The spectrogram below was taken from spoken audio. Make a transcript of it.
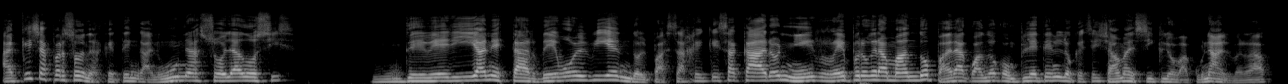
aquellas personas que tengan una sola dosis deberían estar devolviendo el pasaje que sacaron y reprogramando para cuando completen lo que se llama el ciclo vacunal, ¿verdad?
